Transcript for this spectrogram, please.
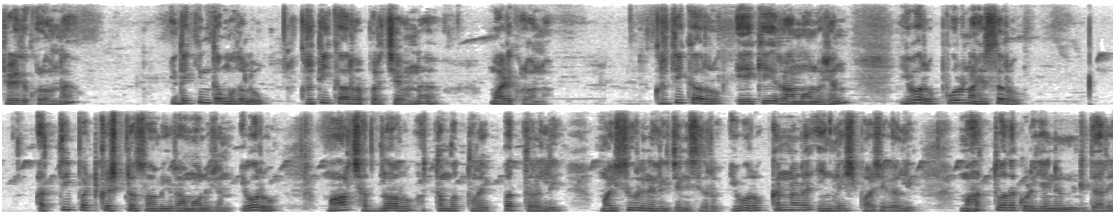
ತಿಳಿದುಕೊಳ್ಳೋಣ. ಇದಕ್ಕಿಂತ ಮೊದಲು ಕೃತಿಕಾರರ ಪರಿಚಯವನ್ನು ಮಾಡಿಕೊಳ್ಳೋಣ. ಕೃತಿಕಾರರು ಎ ಕೆ ರಾಮಾನುಜನ್, ಇವರು ಪೂರ್ಣ ಹೆಸರು ಅತ್ತಿಪಟ್ ಕೃಷ್ಣಸ್ವಾಮಿ ರಾಮಾನುಜನ್. ಇವರು ಮಾರ್ಚ್ ಹದಿನಾರು ಹತ್ತೊಂಬತ್ತು ನೂರ ಇಪ್ಪತ್ತರಲ್ಲಿ ಮೈಸೂರಿನಲ್ಲಿ ಜನಿಸಿದರು. ಇವರು ಕನ್ನಡ ಇಂಗ್ಲಿಷ್ ಭಾಷೆಗಳಲ್ಲಿ ಮಹತ್ವದ ಕೊಡುಗೆಯನ್ನು ನೀಡಿದ್ದಾರೆ.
